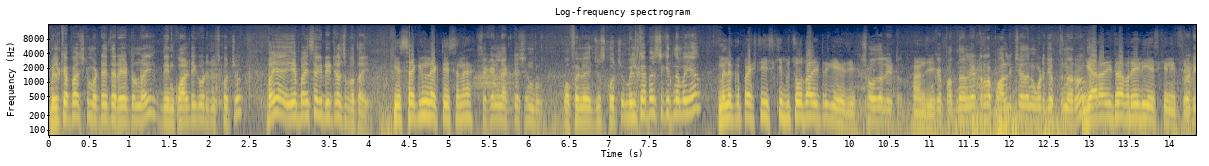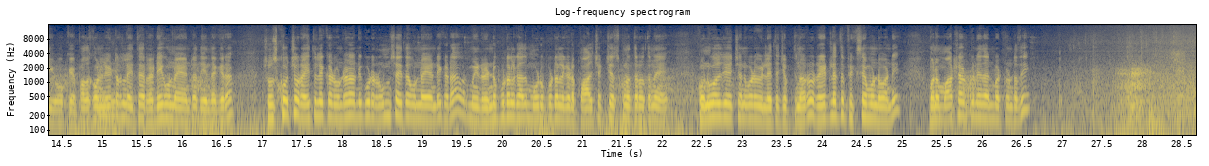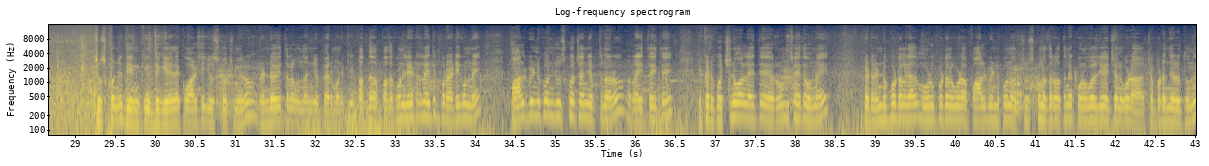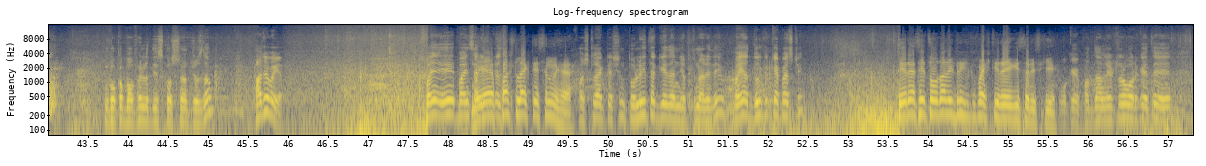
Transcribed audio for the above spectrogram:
మిల్క్ కెపాసిటీని బట్టి అయితే రేట్ ఉన్నాయి దీని క్వాలిటీ కూడా చూసుకోవచ్చు భయ్య ఏ బైసకి డీటెయిల్స్ బతాయి ये सेकंड लैक्टेशन है సెకండ్ లాక్టేషన్ బఫెలో చూసుకోవచ్చు మిల్క్ కెపాసిటీ కింద భయ్యా मिल्क कैपेसिटी इसकी भी चौदह लीटर की है जी చౌద లీటర్ हाँ जी ఓకే పద్నాలుగు లీటర్ల పాలు ఇచ్చేదని కూడా చెప్తున్నారు ग्यारह लीटर अब रेडी है इसके नीचे రెడీ ఓకే పదకొండు లీటర్లు అయితే రెడీగా ఉన్నాయంట దీని దగ్గర చూసుకోవచ్చు రైతులు ఇక్కడ ఉండడానికి కూడా రూమ్స్ అయితే ఉన్నాయండి ఇక్కడ మీరు రెండు పూటలు కాదు మూడు పూటలు ఇక్కడ పాలు చెక్ చేసుకున్న తర్వాతనే కొనుగోలు చేయొచ్చు అని కూడా వీళ్ళైతే చెప్తున్నారు. రేట్లు అయితే ఫిక్స్ ఏమి ఉండవండి. మనం మాట్లాడుకునే దాన్ని బట్టి ఉంటుంది. చూసుకోండి దీనికి దీనికి ఏదో క్వాలిటీ చూసుకోవచ్చు మీరు. రెండో ఈతలో ఉందని చెప్పారు మనకి. పద్నా పదకొండు లీటర్లు అయితే ఇప్పుడు రెడీగా ఉన్నాయి. పాలు పిండుకొని చూసుకోవచ్చు అని చెప్తున్నారు. రైతు అయితే ఇక్కడికి వచ్చిన వాళ్ళు అయితే రూమ్స్ అయితే ఉన్నాయి. ఇక్కడ రెండు పూటలు కాదు మూడు పూటలు కూడా పాలు పిండుకొని చూసుకున్న తర్వాతనే కొనుగోలు చేయొచ్చు అని కూడా చెప్పడం జరుగుతుంది. ఇంకొక బఫెలో తీసుకొస్తున్నారు చూద్దాం. అజయ్ భయ్య భయ్య ఏ भैया బై फर्स्ट लैक्टेशन में है ఫస్ట్ లాక్టేషన్ తొలి తగ్గేది అని చెప్తున్నారు ఇది భయ్య దూక కెపాసిటీ तेरह से चौदह लीटर की कैपेसिटी रहेगी सर इसकी ఓకే పద్నాలుగు లీటర్ వరకు అయితే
